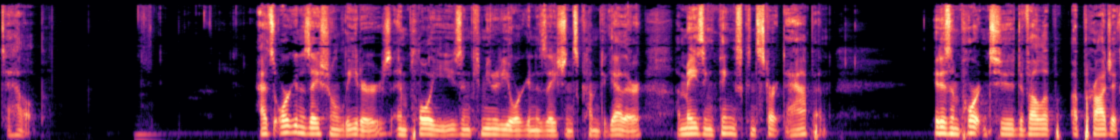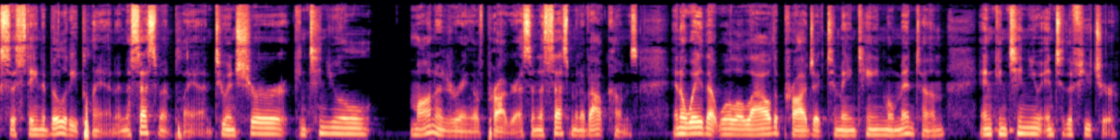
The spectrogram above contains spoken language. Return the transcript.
to help. As organizational leaders, employees, and community organizations come together, amazing things can start to happen. It is important to develop a project sustainability plan, an assessment plan, to ensure continual monitoring of progress and assessment of outcomes in a way that will allow the project to maintain momentum and continue into the future.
